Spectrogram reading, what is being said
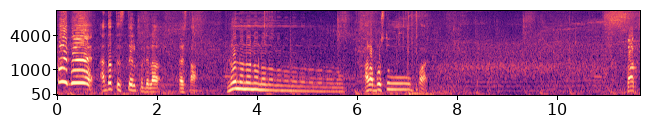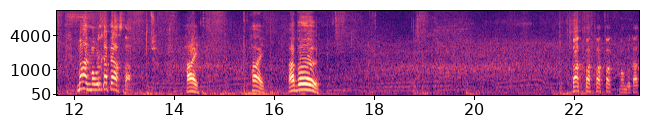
Hai bă! Am dat în stâlpul de la ăsta. Nu, nu, nu, nu, nu, nu, nu, nu, nu, nu, nu, nu, nu, nu. Am la bostul pac. Fac... Man, m-am urcat pe asta! Hai. Hai. Hai bă! Fac, fac, fac, fac, m-am blocat.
